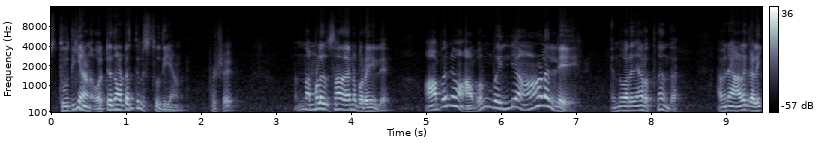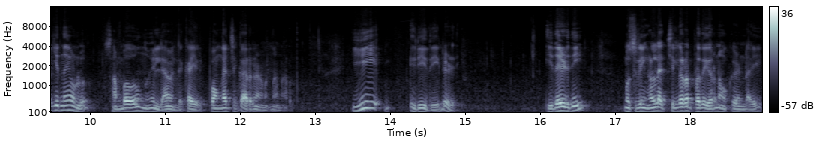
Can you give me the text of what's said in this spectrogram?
സ്തുതിയാണ് ഒറ്റ നോട്ടത്തിൽ സ്തുതിയാണ്. പക്ഷേ നമ്മൾ സാധാരണ പറയില്ലേ അവനോ അവൻ വലിയ ആളല്ലേ? എന്ന് പറഞ്ഞ അർത്ഥം എന്താ? അവൻ ആൾ കളിക്കുന്നേ ഉള്ളൂ സംഭവമൊന്നുമില്ല അവന്റെ കയ്യിൽ പൊങ്ങച്ചക്കാരനാണെന്നാണ് അർത്ഥം. ഈ രീതിയിൽ എഴുതി. ഇതെഴുതി മുസ്ലിങ്ങളുടെ ചില്ലറ പ്രതികരണമൊക്കെ ഉണ്ടായി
